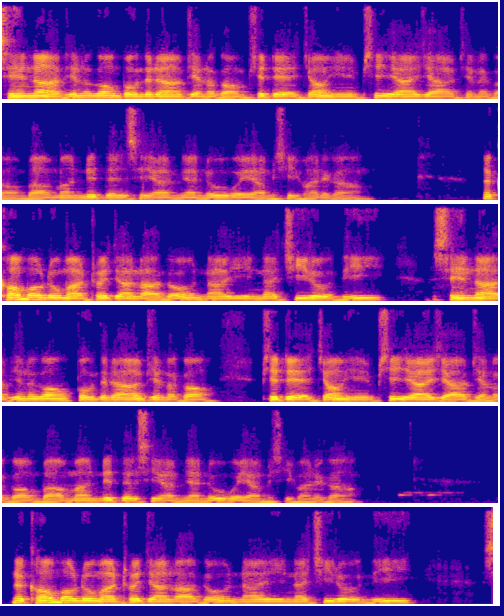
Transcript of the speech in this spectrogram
ရှင်နာဖြင့်၎င်းပုံတရာဖြင့်၎င်းဖြစ်တဲ့အကြောင်းရင်းဖြစ်ရရာဖြင့်၎င်းဘာမှနှစ်သက်เสียမြတ်နိုးဝေရမရှိပါတကားနှကောင်းပေါင်းတို့မှာထွက်ကြလာသောနာယီနတ်ချီတို့သည်ရှင်နာဖြင့်၎င်းပုံတရာဖြင့်၎င်းဖြစ်တဲ့အကြောင်းရင်းဖြစ်ရာရာပြန်၎င်းဘာမှနှစ်သက်เสียမြတ်နိုးဝေရမရှိပါတကားနှခေါင်းပေါက်တို့မှထွက်ကြလာသောနာယီနတ်ချီတို့သည်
